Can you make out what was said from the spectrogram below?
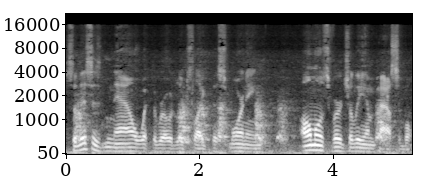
So this is now what the road looks like this morning. Almost virtually impassable.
